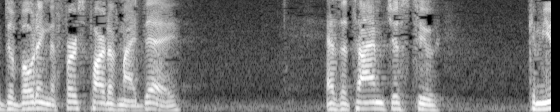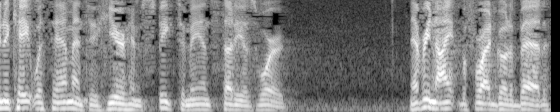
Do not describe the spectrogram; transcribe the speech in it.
devoting the first part of my day as a time just to communicate with Him and to hear Him speak to me and study His Word. And every night before I'd go to bed,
